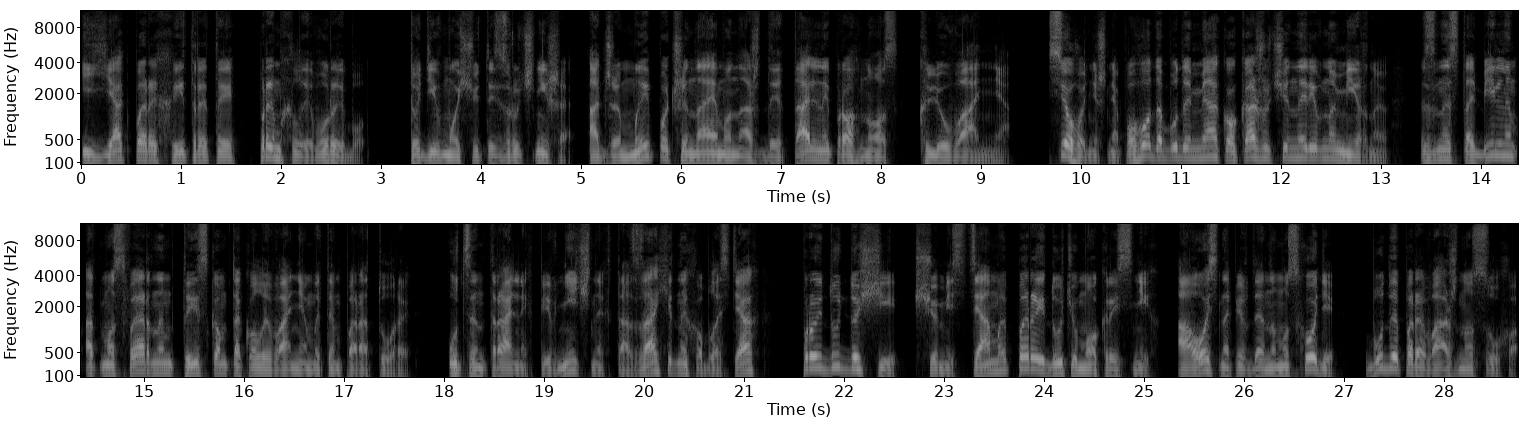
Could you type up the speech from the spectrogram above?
і як перехитрити примхливу рибу. Тоді вмощуйтесь зручніше, адже ми починаємо наш детальний прогноз клювання. Сьогоднішня погода буде, м'яко кажучи, нерівномірною, з нестабільним атмосферним тиском та коливаннями температури. У центральних північних та західних областях пройдуть дощі, що місцями перейдуть у мокрий сніг, а ось на південному сході буде переважно сухо.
